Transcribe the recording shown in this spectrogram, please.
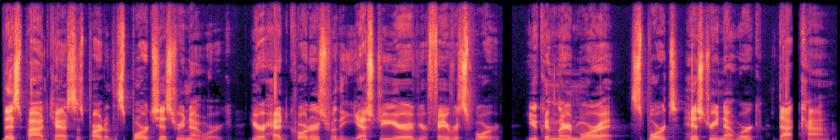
This podcast is part of the Sports History Network, your headquarters for the yesteryear of your favorite sport. You can learn more at sportshistorynetwork.com.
